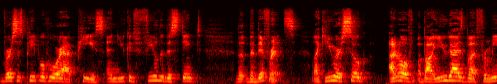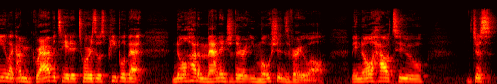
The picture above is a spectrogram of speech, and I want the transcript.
versus people who are at peace. And you could feel the distinct the, the difference. Like you are so i don't know about you guys but for me like i'm gravitated towards those people that know how to manage their emotions very well. They know how to just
